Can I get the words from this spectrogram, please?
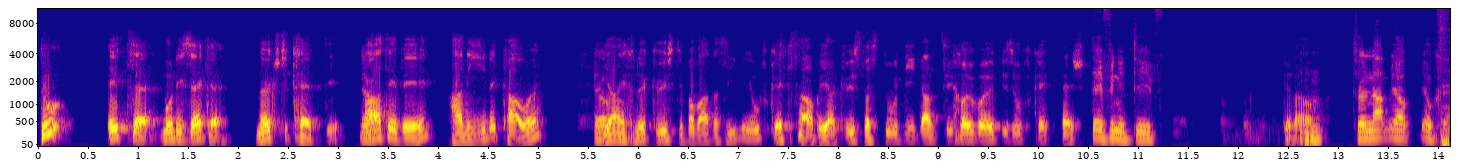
Du, jetzt äh, muss ich sagen, nächste Kette. Ja. ADW habe ich reingehauen. Ja. Ich habe eigentlich nicht gewusst, über was ich mich aufgeregt habe, aber ich habe gewusst, dass du dich ganz sicher über etwas aufgeregt hast. Definitiv. Genau. Mhm. Sollen ab, ja, ja, okay.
